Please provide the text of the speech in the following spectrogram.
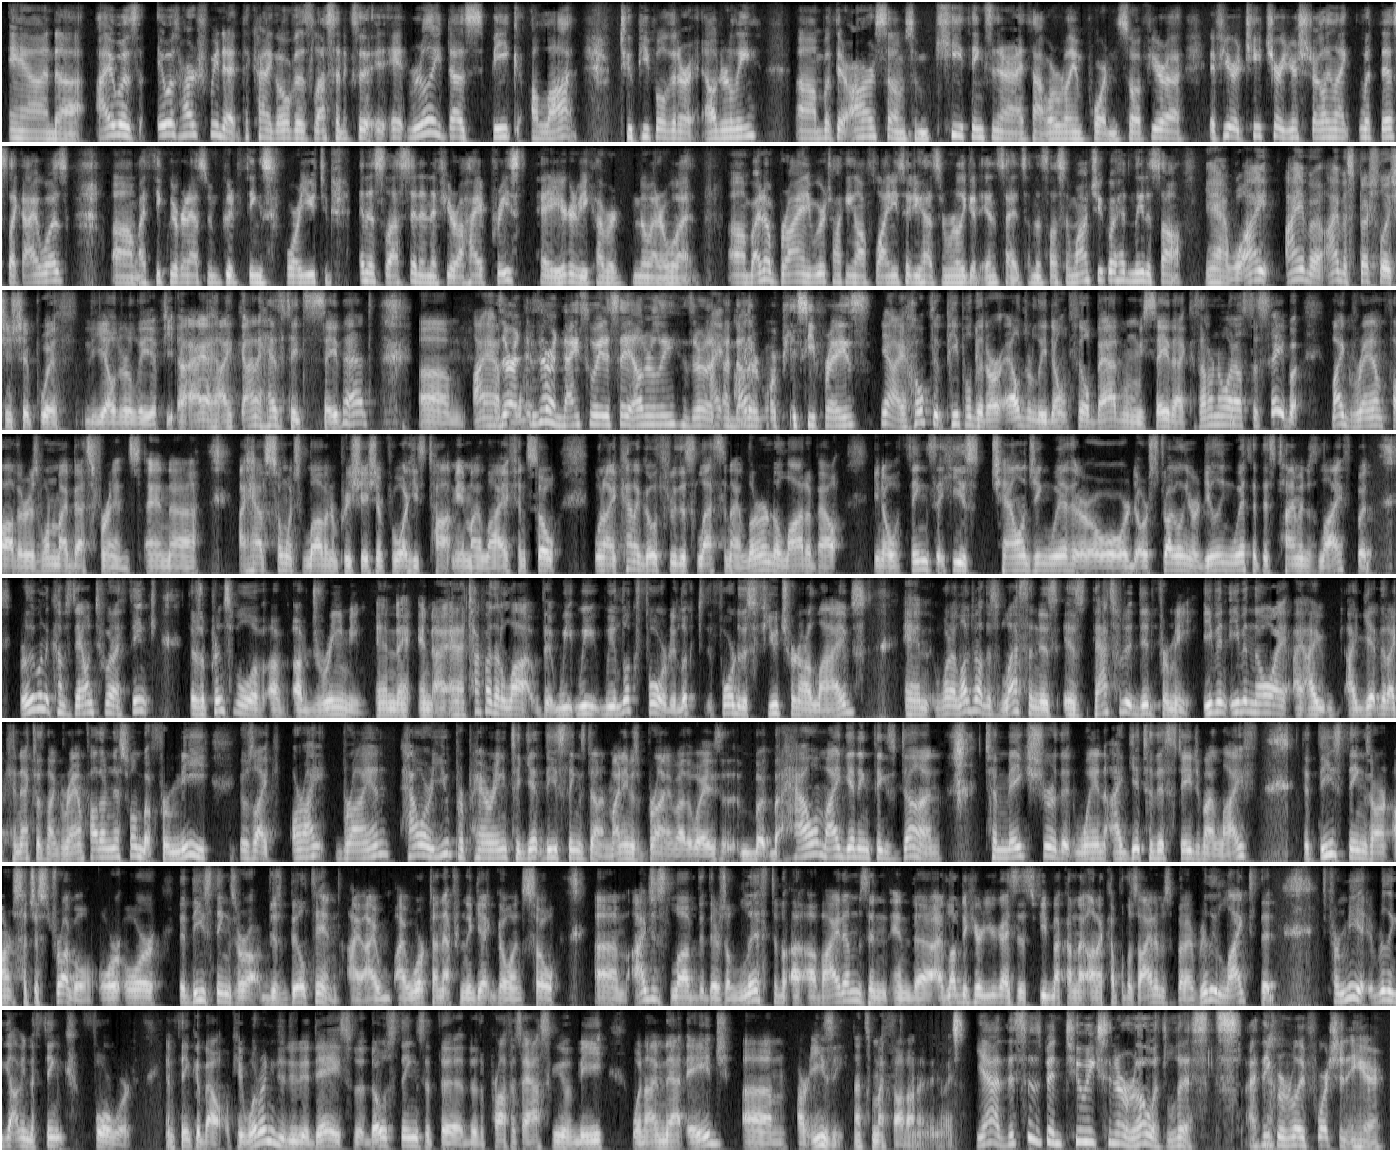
and uh, I was it was hard for me to, to kind of go over this lesson because it, it really does speak a lot to people that are elderly. Um, but there are some some key things in there I thought were really important. So if you're a if you're a teacher and you're struggling like with this, like I was, um, I think we're going to have some good things for you to in this lesson. And if you're a high priest, hey, you're going to be covered no matter what. Um, but I know Brian, we were talking offline. You said you had some really good insights on this lesson. Why don't you go ahead and lead us off? Yeah, well, I, I have a I have a special relationship with the elderly. If you, I I kind of hesitate to say that. Um, I have. Is there, one- is there a nice way to say elderly? Is there a, I- another I- more PC phrase? Yeah, I hope that people that are elderly don't feel bad when we say that because I don't know what else to say. But my grandfather is one of my best friends, and uh, I have so much love and appreciation for what he's taught me in my life. And so when I kind of go through this lesson, I learned a lot about you know things that he is challenging with or, or, or struggling or dealing with at this time in his life. But really, when it comes down to it, I think there's a principle of, of, of dreaming, and and I, and I talk about that a lot. That we, we, we look forward, we look forward to this future in our lives. And what I loved about this lesson is is that's what it did for me. Even even though I, I, I get that I connect with my grandfather in this one, but for me it was like, all right, Brian, how are you preparing to get these things done? My name is Brian, by the way. But but how am I getting things done to make sure that when I get to this stage of my life, that these things aren't aren't such a struggle, or or that these things are just built in. I I, I worked on that from the get go, and so um, I just love that there's a list of, of items, and and uh, I'd love to hear your guys' feedback on the, on a couple of those items. But I really liked that. For me, it really got me to think forward and think about okay what do i need to do today so that those things that the that the prophet's asking of me when i'm that age um, are easy that's my thought on it anyways Yeah, this has been two weeks in a row with lists. I think we're really fortunate here.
